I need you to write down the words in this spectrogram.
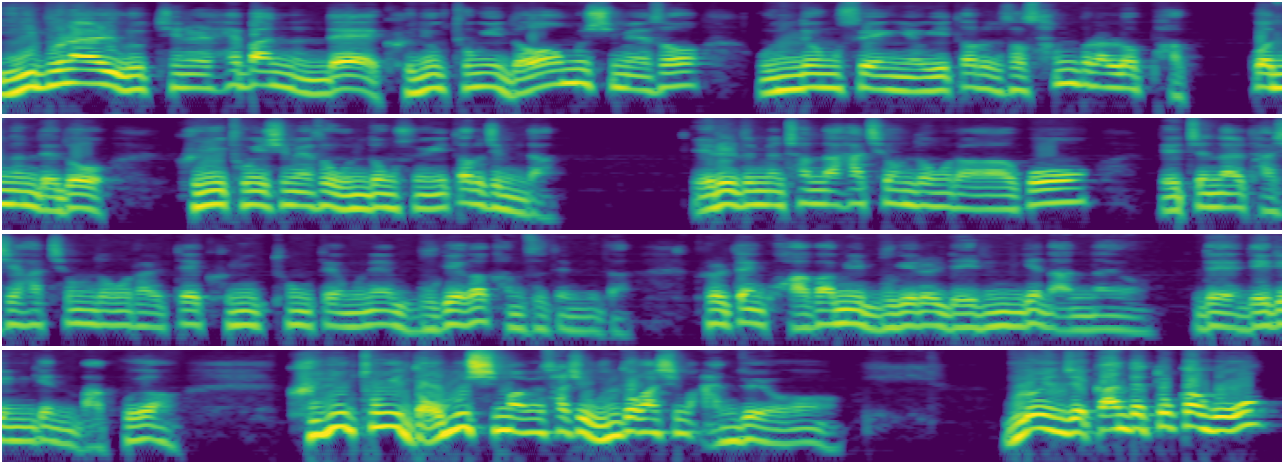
2분할 루틴을 해봤는데 근육통이 너무 심해서 운동 수행력이 떨어져서 3분할로 바꿨는데도 근육통이 심해서 운동 수행이 떨어집니다. 예를 들면 첫날 하체 운동을 하고 넷째 날 다시 하체 운동을 할 때 근육통 때문에 무게가 감소됩니다. 그럴 땐 과감히 무게를 내리는 게 낫나요? 네, 내리는 게 맞고요. 근육통이 너무 심하면 사실 운동하시면 안 돼요. 물론 이제 깐 데 또 까고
